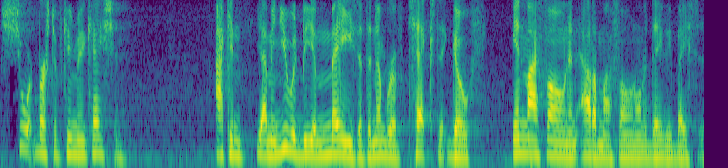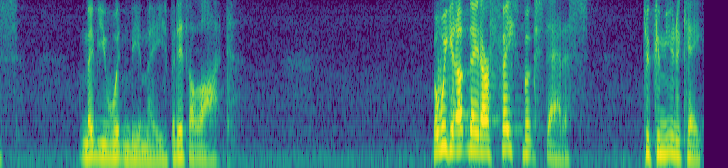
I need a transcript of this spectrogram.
Short burst of communication. I can, yeah, I mean, you would be amazed at the number of texts that go in my phone and out of my phone on a daily basis. Maybe you wouldn't be amazed, but it's a lot. But we can update our Facebook status to communicate.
